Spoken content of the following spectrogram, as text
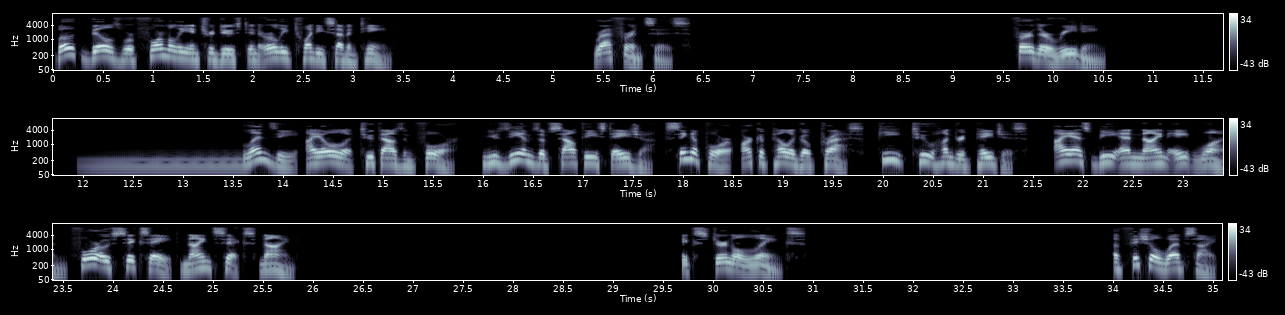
Both bills were formally introduced in early 2017. References Further reading Lenzi, Iola 2004. Museums of Southeast Asia. Singapore, Archipelago Press. p. 200 pages. ISBN 981-4068-96-9. External links Official website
